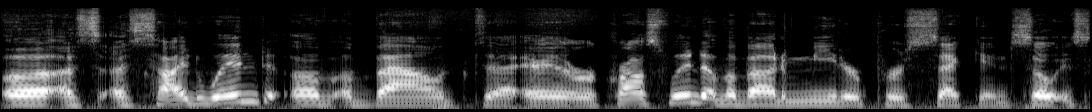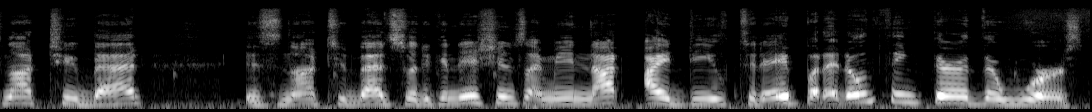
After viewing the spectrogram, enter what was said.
uh, a, a, side wind of about uh, or crosswind of about a meter per second. So it's not too bad. It's not too bad. So the conditions i mean not ideal today but i don't think they're the worst.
